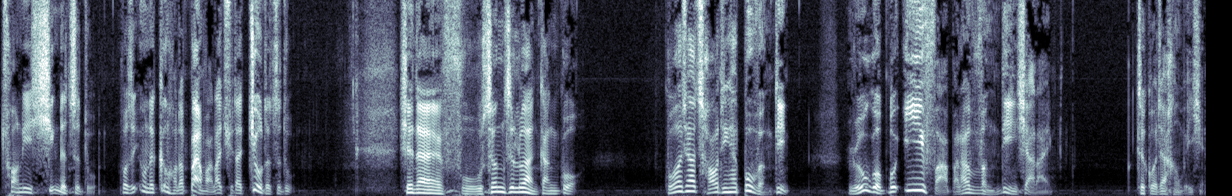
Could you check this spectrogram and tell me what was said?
创立新的制度，或者用的更好的办法来取代旧的制度。现在抚生之乱刚过，国家朝廷还不稳定，如果不依法把它稳定下来，这国家很危险。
